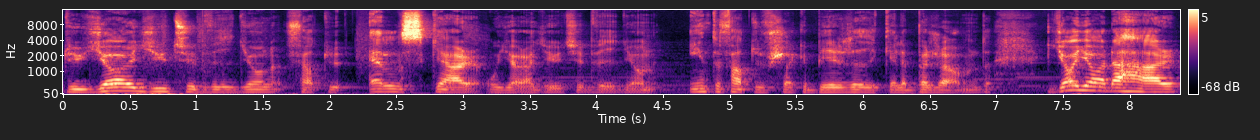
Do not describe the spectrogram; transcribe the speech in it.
Du gör YouTube-videon för att du älskar att göra YouTube-videon, inte för att du försöker bli rik eller berömd. Jag gör det här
